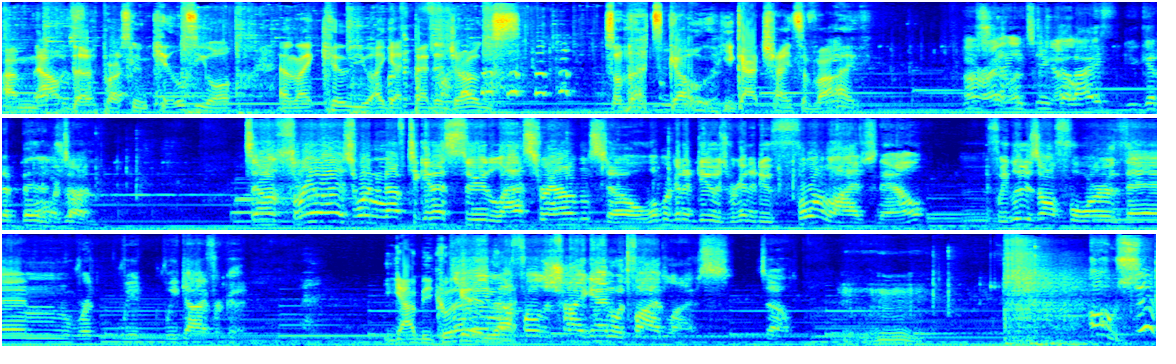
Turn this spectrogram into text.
I'm now the person who kills you all. And when I kill you, I get better drugs. So let's go. You gotta try and survive. All right, Time let's take go. a life, you get a better One more drug. So three lives weren't enough to get us through the last round. So what we're gonna do is we're gonna do four lives now. If we lose all four, then we're, we we die for good. You gotta be quicker Then than enough, that. we'll just try again with five lives. So Mm, Oh shit!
